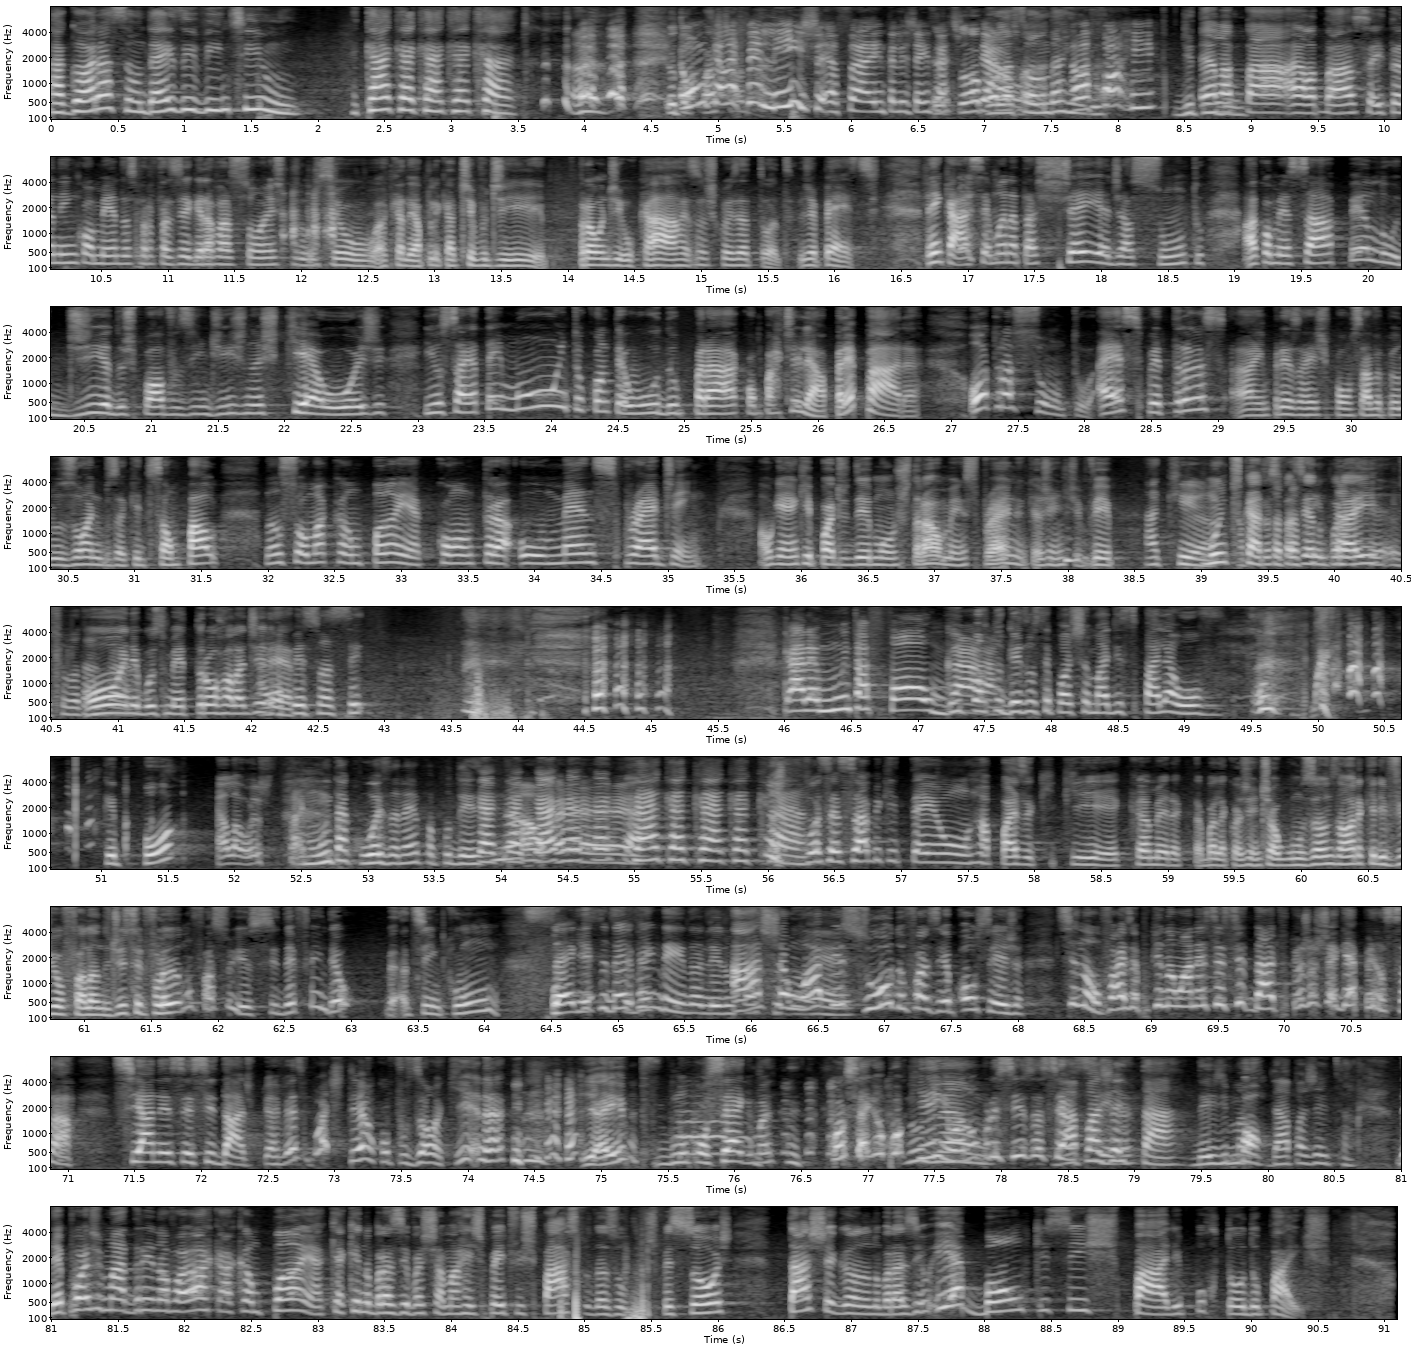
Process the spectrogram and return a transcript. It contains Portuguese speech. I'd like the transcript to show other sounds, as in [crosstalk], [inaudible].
Agora são 10 e 21. KKKKK. [laughs] Eu, eu amo que ela é feliz, essa inteligência artificial. Ela só anda rindo. Ela só ri. Ela tá, ela tá aceitando encomendas para fazer gravações para o seu aquele aplicativo de para onde ir o carro, essas coisas todas, GPS. Vem cá, a semana tá cheia de assunto, a começar pelo Dia dos Povos Indígenas, que é hoje, e o Saia tem muito conteúdo para compartilhar. Prepara. Outro assunto, a SP Trans, a empresa responsável pelos ônibus aqui de São Paulo, lançou uma campanha contra o manspreading. Alguém aqui pode demonstrar o manspreading que a gente vê aqui, ó, muitos caras tá fazendo tá por aí? Ônibus, metrô, rola direto. Aí a pessoa se... [laughs] Cara, é muita folga. Em português você pode chamar de espalha-ovo. [laughs] Porque, pô, ela hoje tá muita coisa, né, para poder. KKKKK. Você sabe que tem um rapaz aqui que é câmera que trabalha com a gente há alguns anos. Na hora que ele viu falando disso, ele falou: "Eu não faço isso". Se defendeu assim, com. Segue se defendendo ali no Acha um é. absurdo fazer. Ou seja, se não faz é porque não há necessidade. Porque eu já cheguei a pensar se há necessidade. Porque às vezes pode ter uma confusão aqui, né? E aí não consegue, mas consegue um pouquinho, não, mas não precisa ser dá assim. Dá para ajeitar. Né? Desde Bom, dá para ajeitar. Depois de Madrid e Nova York, a campanha, que aqui no Brasil vai chamar Respeite o Espaço das Outras Pessoas, está chegando no Brasil e é bom que se espalhe por todo o país.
